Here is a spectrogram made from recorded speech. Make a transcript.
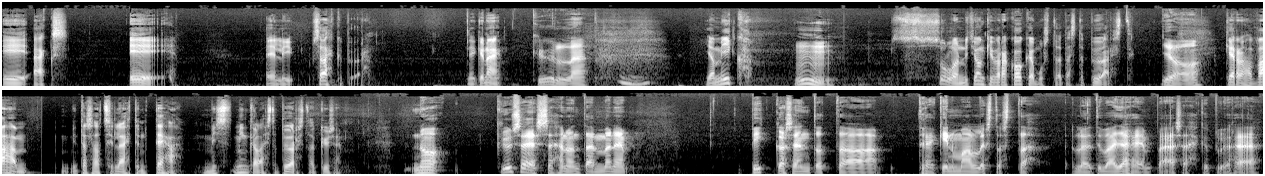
EXE, eli sähköpyörä. Eikö näin? Kyllä. Mm. Ja Mika, mm. sulla on nyt jonkin verran kokemusta tästä pyörästä. Joo. Kerrohan vähän, mitä sä oot sillä ehtinyt tehdä? Mis, minkälaista pyörästä on kyse? No, kyseessähän on tämmöinen pikkasen tota, Trekin mallistosta löytyvää järempää sähköpyörää,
